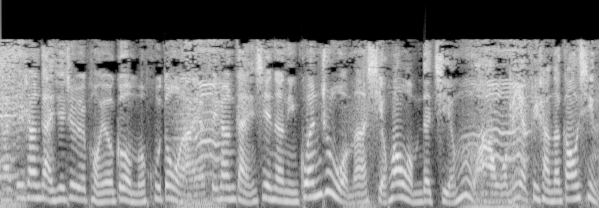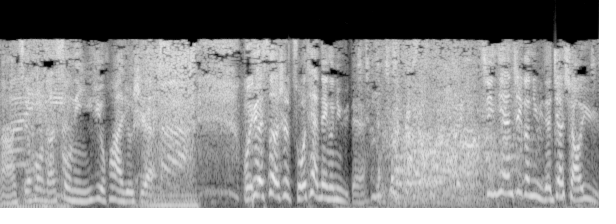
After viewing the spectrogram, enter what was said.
还非常感谢这位朋友跟我们互动啊，也非常感谢呢你关注我们，喜欢我们的节目啊，我们也非常的高兴啊。最后呢，送您一句话，就是 我月色是昨天那个女的，今天这个女的叫小雨。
